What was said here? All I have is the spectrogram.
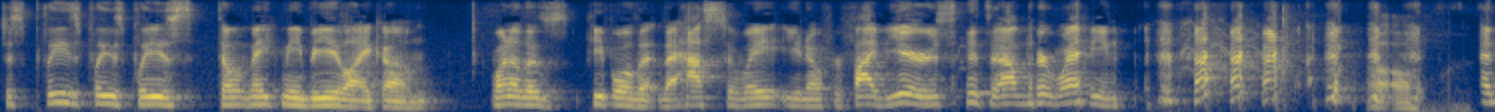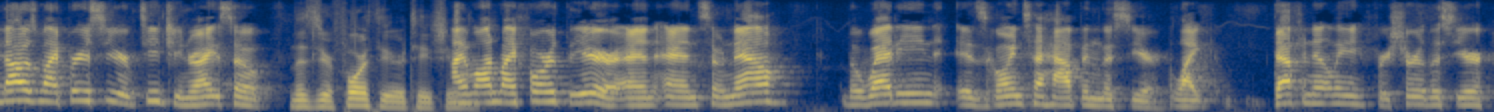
"Just please, please, please, don't make me be like um one of those people that that has to wait, you know, for five years to have their wedding." uh oh. And that was my first year of teaching, right? So this is your fourth year of teaching. I'm on my fourth year, and and so now the wedding is going to happen this year. Like definitely for sure this year.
